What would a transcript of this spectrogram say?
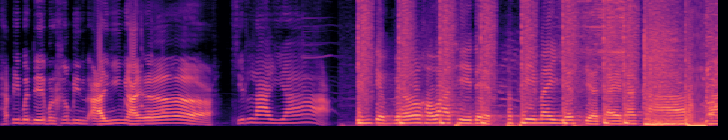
แฮปปี้เบิร์ดเดย์บนเครื่องบินอะไรงี้ไงเออ คิดไรย่ายิงเก็บเวลเขาว่าทีเด็ด ถ้าพี่ไม่เย็ดเสียใจนะคะฮะ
